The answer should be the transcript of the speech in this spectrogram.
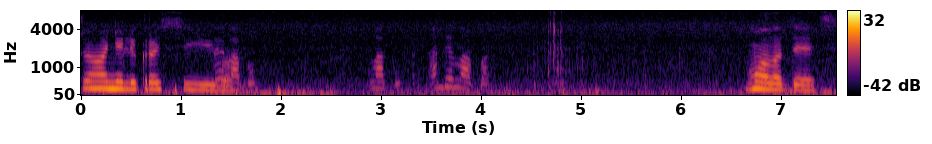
Дай красиво. лапу. Лапу. А де лапа? Молодець.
